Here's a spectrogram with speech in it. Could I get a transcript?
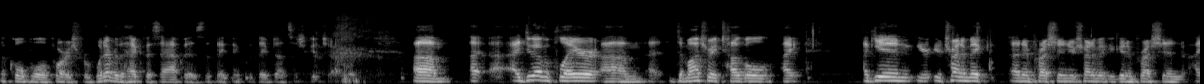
a cold bowl of porridge for whatever the heck this app is that they think that they've done such a good job with. Um, I, I, do have a player, um, Demontre Tuggle. I again, you're, you're trying to make an impression. You're trying to make a good impression. I,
